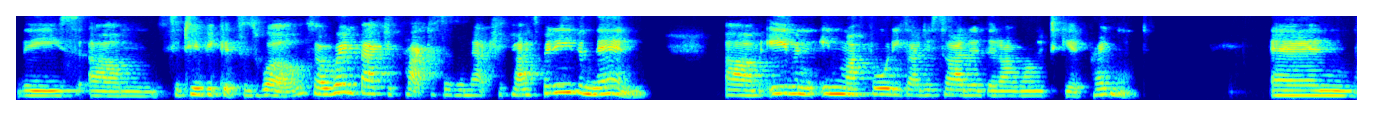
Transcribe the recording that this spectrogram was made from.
these um, certificates as well. So I went back to practice as a naturopath. But even then, um, even in my 40s, I decided that I wanted to get pregnant. And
